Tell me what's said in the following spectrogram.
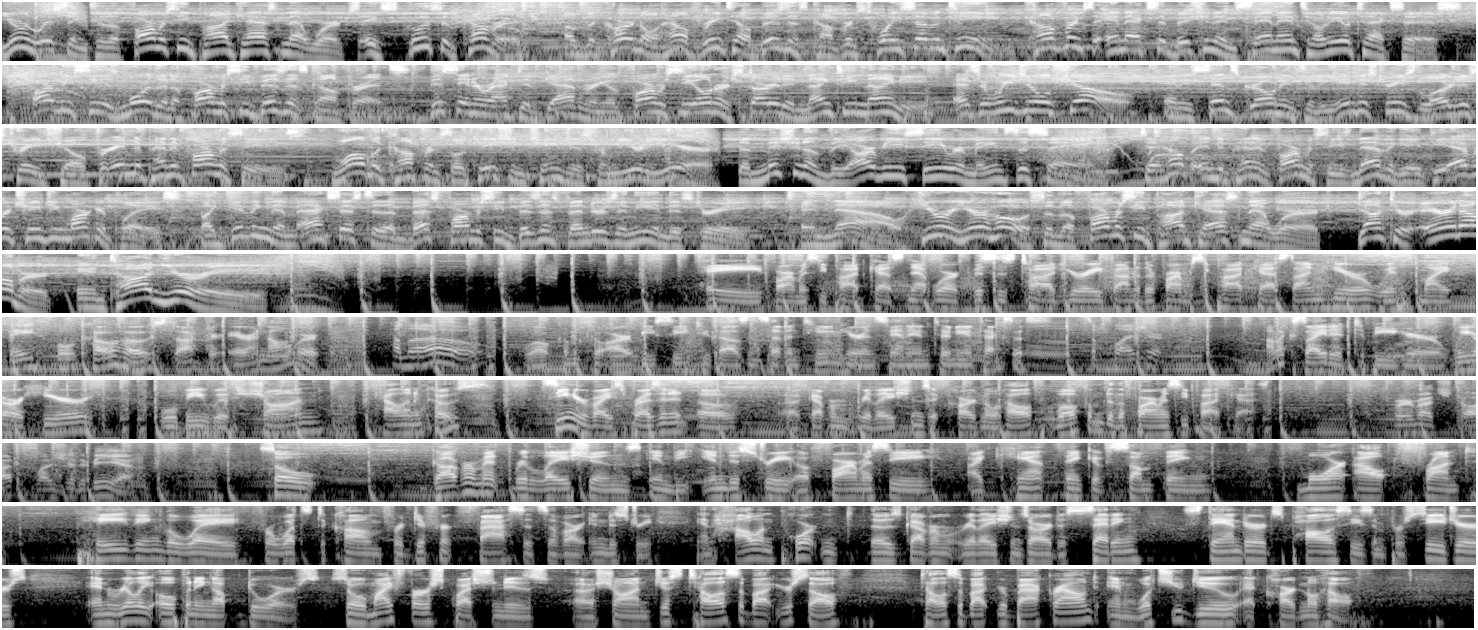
You're listening to the Pharmacy Podcast Network's exclusive coverage of the Cardinal Health Retail Business Conference 2017, conference and exhibition in San Antonio, Texas. RBC is more than a pharmacy business conference. This interactive gathering of pharmacy owners started in 1990 as a regional show and has since grown into the industry's largest trade show for independent pharmacies. While the conference location changes from year to year, the mission of the RBC remains the same to help independent pharmacies navigate the ever changing marketplace by giving them access to the best pharmacy business vendors in the industry. And now, here are your hosts of the Pharmacy Podcast Network, Dr. Erin Albert and Todd Eury. Hey, Pharmacy Podcast Network. This is Todd Eury, founder of the Pharmacy Podcast. I'm here with my faithful co host, Dr. Erin Albert. Hello. Welcome to RBC 2017 here in San Antonio, Texas. It's a pleasure. I'm excited to be here. We are here. We'll be with Sean Callinicos, Senior Vice President of uh, Government Relations at Cardinal Health. Welcome to the Pharmacy Podcast. Thanks very much, Todd. Pleasure to be here. So, government relations in the industry of pharmacy, I can't think of something more out front paving the way for what's to come for different facets of our industry and how important those government relations are to setting standards, policies, and procedures and really opening up doors. So, my first question is uh, Sean, just tell us about yourself, tell us about your background, and what you do at Cardinal Health.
